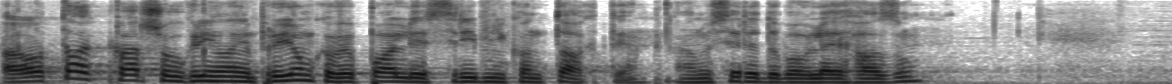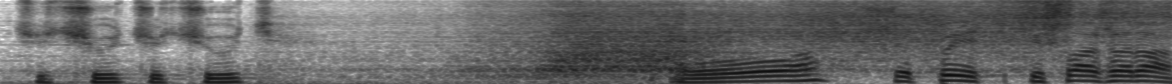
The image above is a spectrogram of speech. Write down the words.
А отак перша українська прийомка випалює срібні контакти. А ну сірі додай газу. Чуть-чуть, чуть-чуть. О, шипить, пішла жара.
